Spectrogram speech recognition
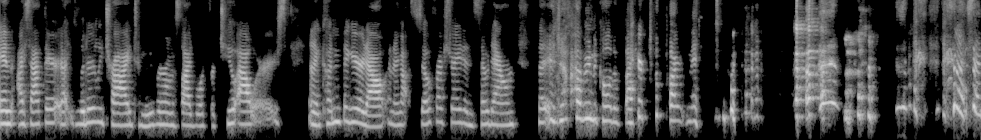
And I sat there, and I literally tried to move her on the slide board for two hours and I couldn't figure it out. And I got so frustrated and so down that I ended up having to call the fire department. and I said,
